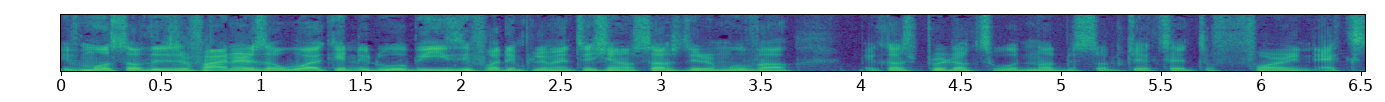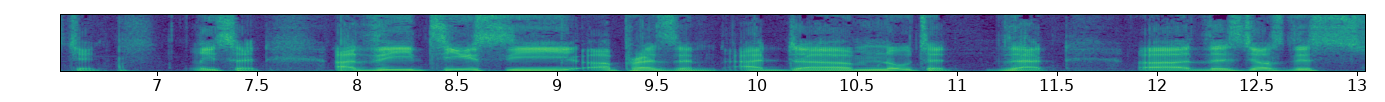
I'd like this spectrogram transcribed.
If most of these refineries are working, it will be easy for the implementation of subsidy removal because products would not be subjected to foreign exchange. He said. At the TUC uh, president had um, noted that uh, there's just this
